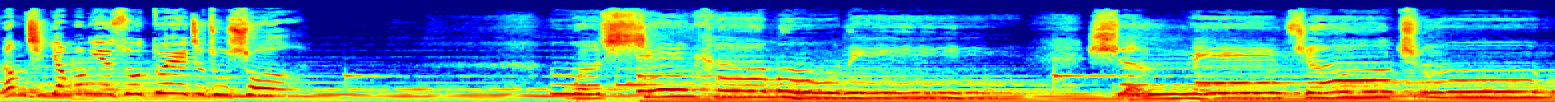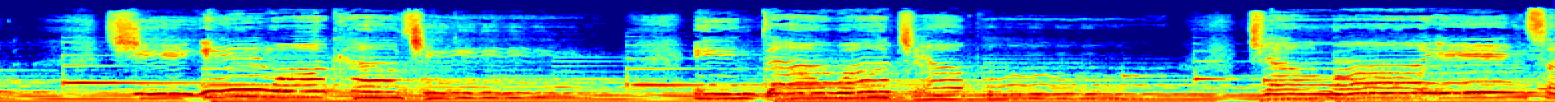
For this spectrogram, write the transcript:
让我们起仰望耶稣，对着主说：我心渴慕你，生命救主，吸引我靠近，引导我脚步，将我隐藏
